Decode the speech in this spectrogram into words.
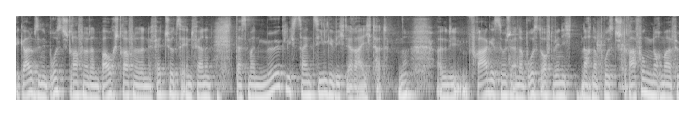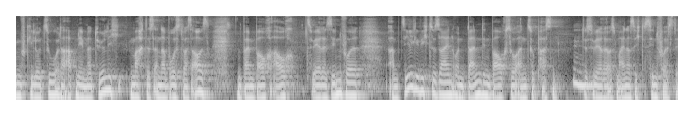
egal ob Sie eine Brust straffen oder einen Bauch straffen oder eine Fettschürze entfernen, dass man möglichst sein Zielgewicht erreicht hat. Ne? Also die Frage ist zum Beispiel an der Brust oft, wenn ich nach einer Bruststraffung nochmal fünf Kilo zu oder abnehme. Natürlich macht es an der Brust was aus und beim Bauch auch. Es wäre sinnvoll, am Zielgewicht zu sein und dann den Bauch so anzupassen. Mhm. Das wäre aus meiner Sicht das Sinnvollste.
